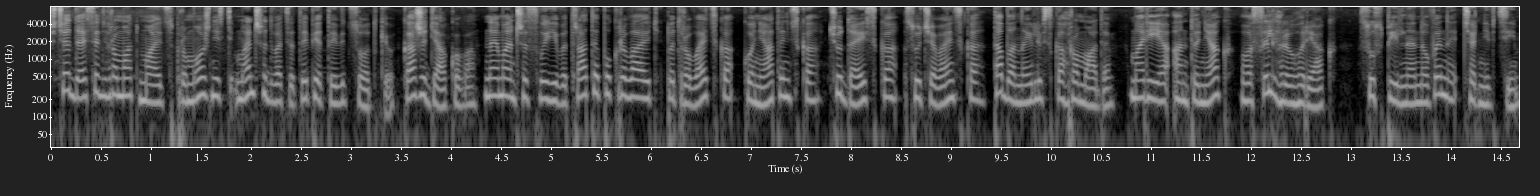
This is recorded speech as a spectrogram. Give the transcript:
Ще 10 громад мають спроможність менше 25%, каже Дякова. Найменше свої витрати покривають Петровецька, Конятинська, Чудейська, Сучевенська та Банилівська громади. Марія Антоняк, Василь Григоряк. Суспільне новини Чернівці.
